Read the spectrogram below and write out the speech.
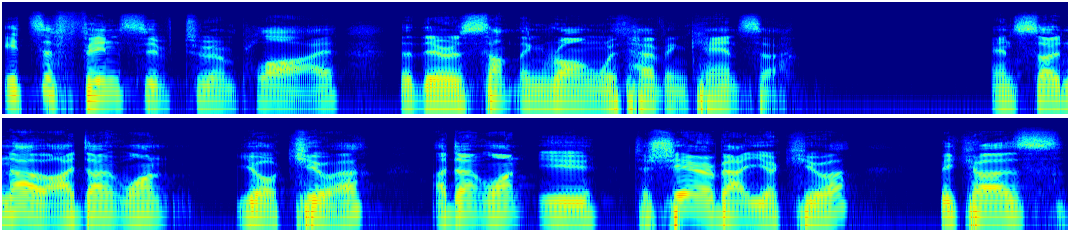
it's offensive to imply that there is something wrong with having cancer. And so, no, I don't want your cure. I don't want you to share about your cure because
